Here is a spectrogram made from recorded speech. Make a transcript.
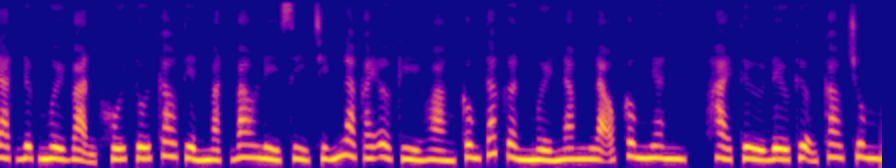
Đạt được 10 vạn khối tối cao tiền mặt bao lì xì chính là cái ở kỳ hoàng công tác gần 10 năm lão công nhân, hải tử đều thượng cao trung,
